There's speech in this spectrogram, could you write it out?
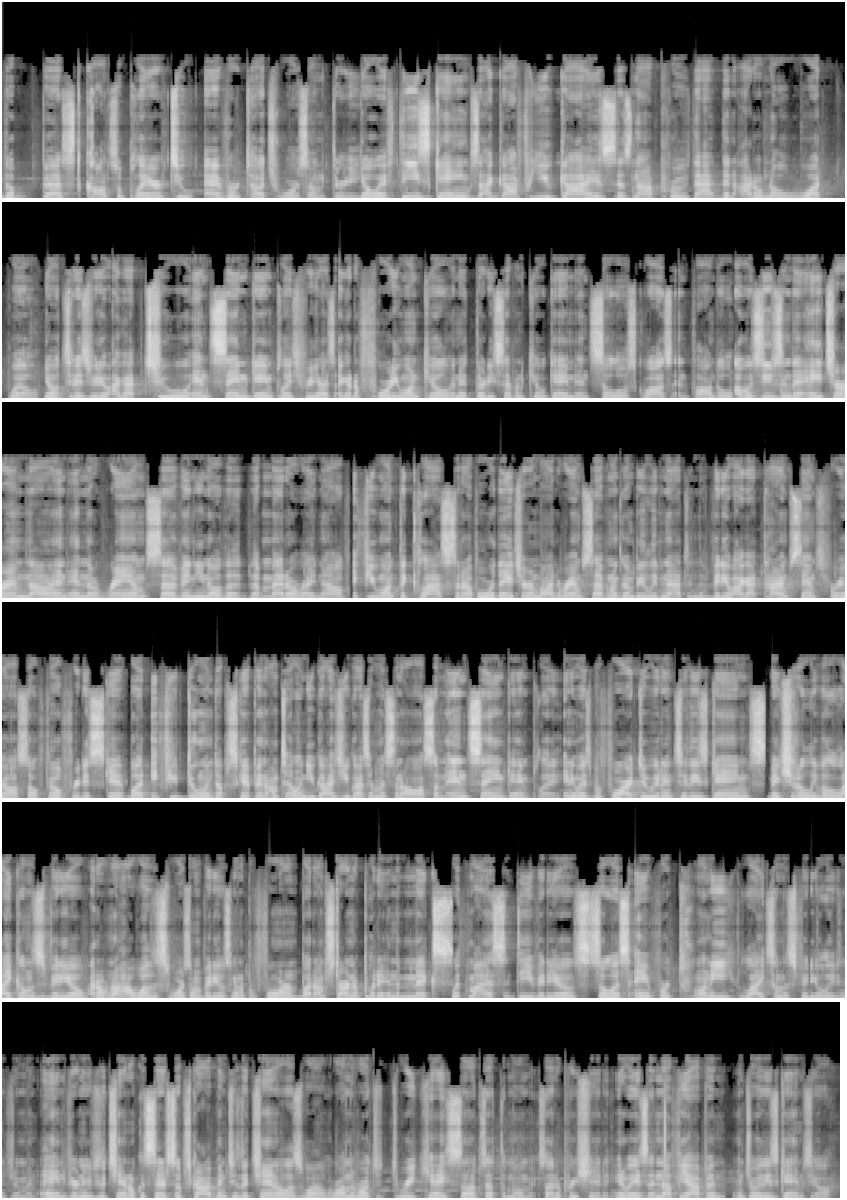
the best console player to ever touch Warzone 3. Yo, if these games I got for you guys does not prove that, then I don't know what will. Yo, today's video, I got two insane gameplays for you guys. I got a 41 kill and a 37 kill game in solo squads and Vondel. I was using the HRM9 and the Ram 7, you know, the, the meta right now. If you want the class set up for the HRM9 and Ram 7, I'm going to be leaving that in the video. I got timestamps for y'all, so feel free to skip. But if you do end up skipping, I'm telling you guys, you guys are missing out on some insane gameplay. Anyways, before I do get into these games, make sure to leave a like on this video. I don't know how well this Warzone video is going to perform, but I'm starting to put it in the mix with my S&D videos. So let's aim for 20 likes on this video, ladies and gentlemen. Hey, and if you're new to the channel, consider subscribing to the channel as well. We're on the road to 3K subs at the moment, so I'd appreciate it. Anyways, enough yapping. Enjoy these games, y'all.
